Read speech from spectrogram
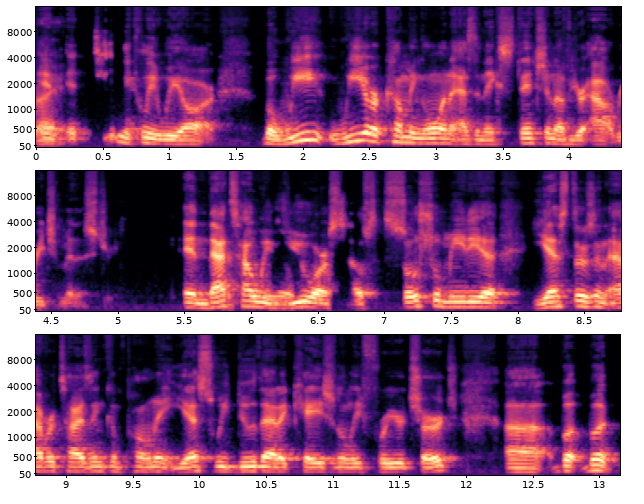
Right. And technically we are, but we we are coming on as an extension of your outreach ministry. And that's how we view ourselves. Social media, yes, there's an advertising component. Yes, we do that occasionally for your church. Uh, but but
